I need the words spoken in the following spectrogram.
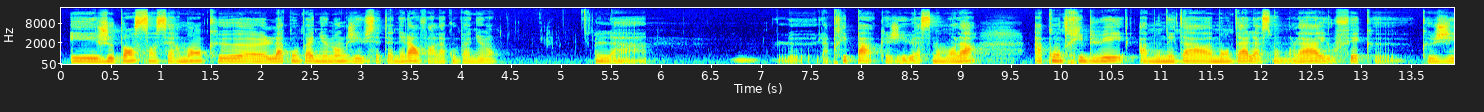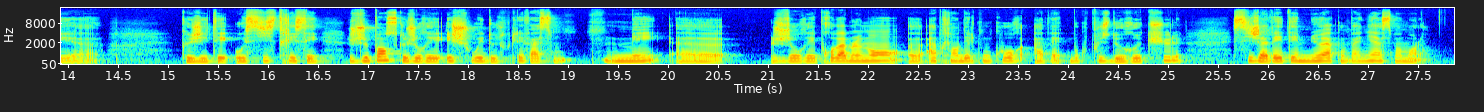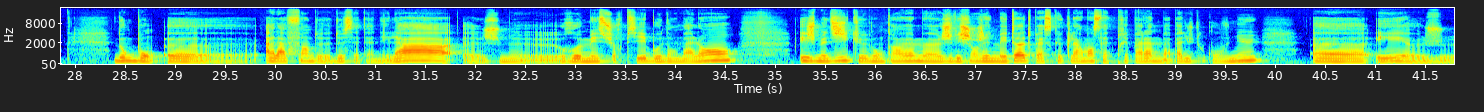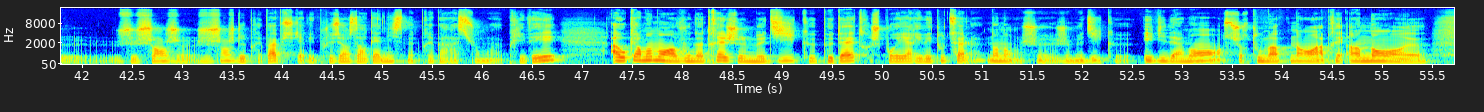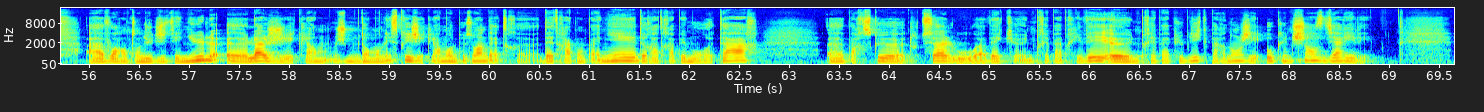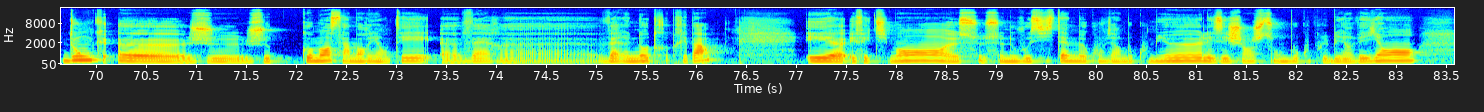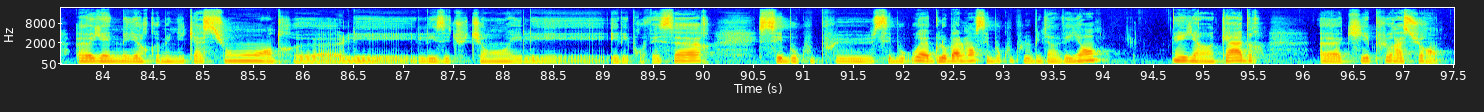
Et je pense sincèrement que l'accompagnement que j'ai eu cette année-là, enfin l'accompagnement, la, la prépa que j'ai eu à ce moment-là, a contribué à mon état mental à ce moment-là et au fait que que j'ai euh, que j'étais aussi stressée. Je pense que j'aurais échoué de toutes les façons, mais euh, j'aurais probablement euh, appréhendé le concours avec beaucoup plus de recul si j'avais été mieux accompagnée à ce moment-là. Donc bon, à la fin de, de cette année-là, je me remets sur pied, bon an, mal an, et je me dis que bon, quand même, je vais changer de méthode parce que clairement cette prépa-là ne m'a pas du tout convenu. Euh, et euh, je, change, je change de prépa puisqu'il y avait plusieurs organismes de préparation euh, privés. À aucun moment, hein, vous noterez, je me dis que peut-être je pourrais y arriver toute seule. Non, non, je, je me dis que évidemment, surtout maintenant, après un an à avoir entendu que j'étais nulle, là, j'ai clairement, dans mon esprit, j'ai clairement besoin d'être d'être accompagnée, de rattraper mon retard. parce que toute seule ou avec une prépa privée, une prépa publique, pardon, j'ai aucune chance d'y arriver. Donc, euh, je, commence à m'orienter euh, vers, euh, vers une autre prépa. Et effectivement, ce, nouveau système me convient beaucoup mieux, les échanges sont beaucoup plus bienveillants, il y a une meilleure communication entre les, étudiants et les, et les professeurs. C'est beaucoup plus. Globalement, c'est beaucoup plus bienveillant. Et il y a un cadre qui est plus rassurant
